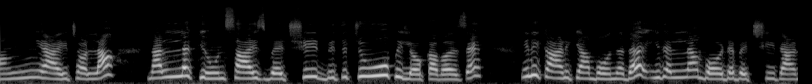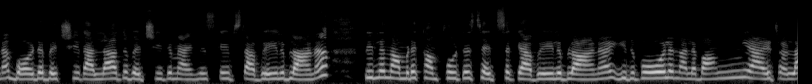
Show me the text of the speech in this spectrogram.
ഭംഗിയായിട്ടുള്ള നല്ല queen size bedsheet with two pillow covers ഇനി കാണിക്കാൻ പോകുന്നത് ഇതെല്ലാം ബോർഡർ ബെഡ്ഷീറ്റ് ആണ്. ബോർഡർ ബെഡ്ഷീറ്റ് അല്ലാത്ത ബെഡ്ഷീറ്റ് മാഗ്നസ്കേപ്സ് അവൈലബിൾ ആണ്. പിന്നെ നമ്മുടെ കംഫർട്ടർ സെറ്റ്സ് ഒക്കെ അവൈലബിൾ ആണ്. ഇതുപോലെ നല്ല ഭംഗിയായിട്ടുള്ള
